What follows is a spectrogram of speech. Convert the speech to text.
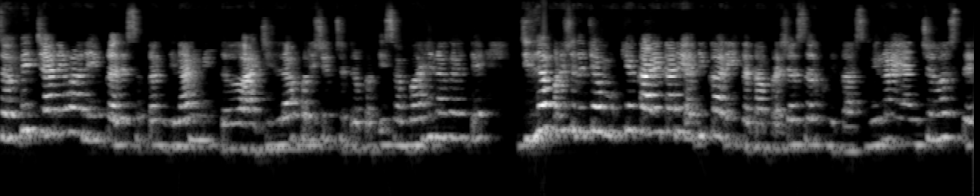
सव्वीस जानेवारी प्रजासत्ताक दिनानिमित्त आज जिल्हा परिषद छत्रपती संभाजीनगर येथे जिल्हा परिषदेच्या मुख्य कार्यकारी अधिकारी तथा प्रशासक विकास मीना यांच्या हस्ते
